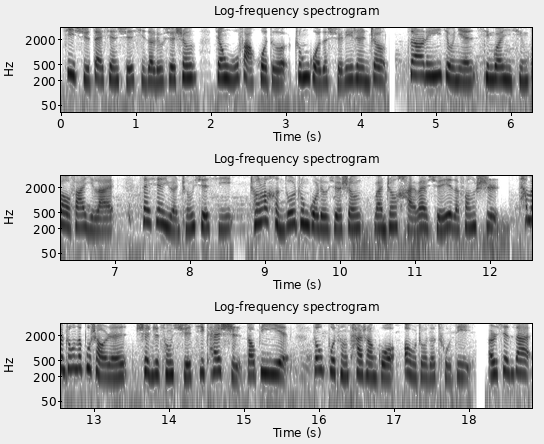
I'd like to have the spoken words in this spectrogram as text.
继续在线学习的留学生将无法获得中国的学历认证。在二零一九年新冠疫情爆发以来，在线远程学习成了很多中国留学生完成海外学业的方式。他们中的不少人甚至从学期开始到毕业都不曾踏上过澳洲的土地，而现在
